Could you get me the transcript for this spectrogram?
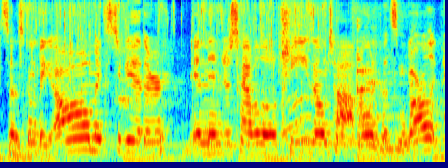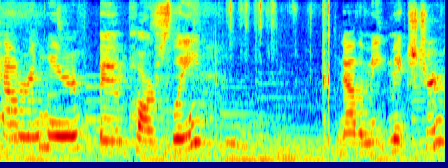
So it's gonna be all mixed together and then just have a little cheese on top. I'm gonna put some garlic powder in here and parsley. Now the meat mixture.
